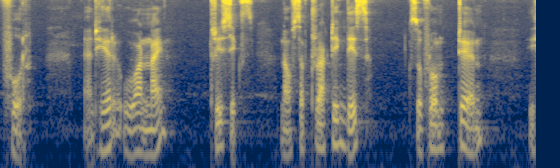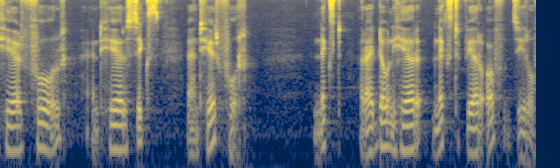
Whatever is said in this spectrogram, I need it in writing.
4 and here 19 36 now subtracting this so from 10 here 4 and here 6 and here 4 next write down here next pair of 0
